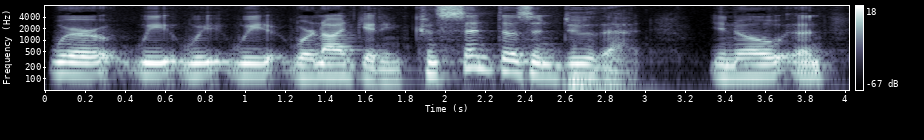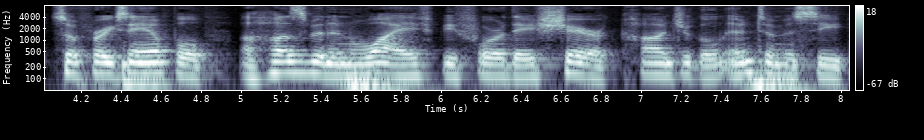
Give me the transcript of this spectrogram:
where we, we, we, we're not getting. Consent doesn't do that. You know, and so for example, a husband and wife before they share conjugal intimacy,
